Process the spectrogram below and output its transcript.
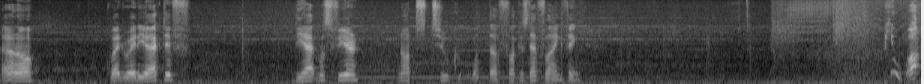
I don't know, quite radioactive the atmosphere. Not too. What the fuck is that flying thing? Pew! Oh,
